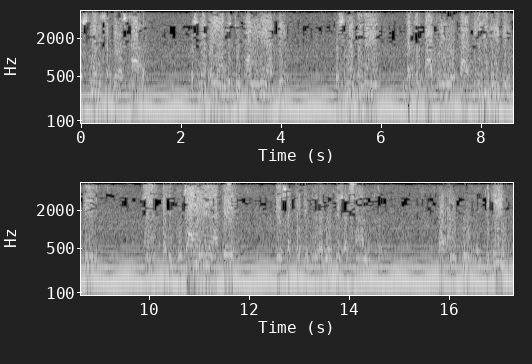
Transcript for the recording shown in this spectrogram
उसमें भी सब व्यवस्था है। उसमें कहीं आगे तूफ़ान नहीं आते। उसमें कभी वज्रपात नहीं होता, बिजली नहीं गिरती कभी भूचाल नहीं आते। ये सब प्रकृति है भी सब शांत है। और अनुकूल है। कितनी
